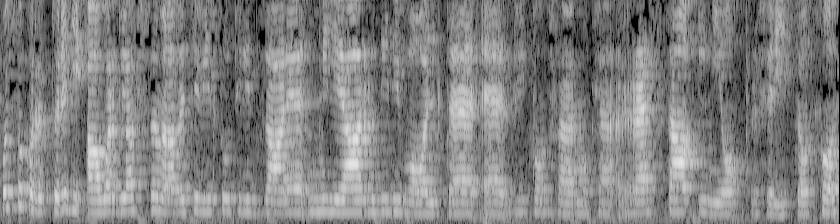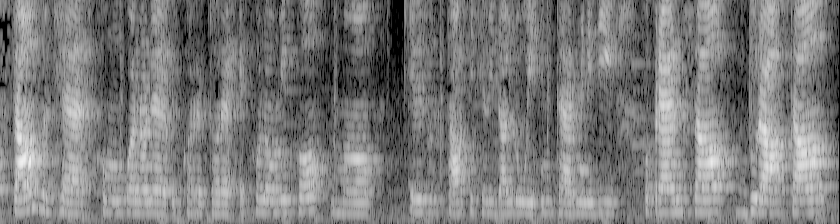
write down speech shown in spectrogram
Questo correttore di Hourglass me l'avete visto utilizzare miliardi di volte e vi confermo che resta il mio preferito. Costa perché comunque non è un correttore economico ma i risultati che vi dà lui in termini di coprenza, durata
